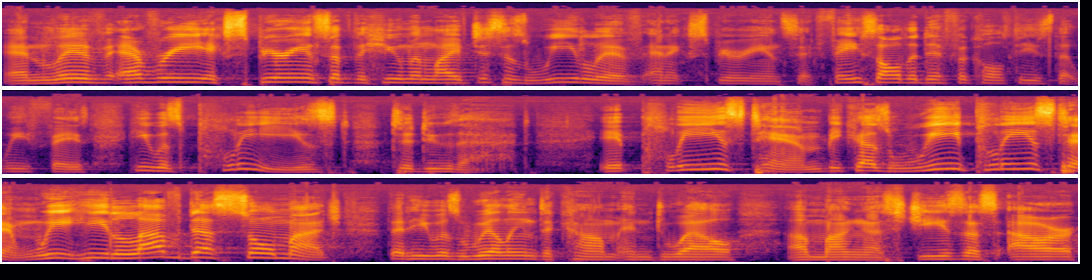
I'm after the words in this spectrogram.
and live every experience of the human life just as we live and experience it, face all the difficulties that we face, he was pleased to do that. It pleased him because we pleased him. We, he loved us so much that he was willing to come and dwell among us. Jesus, our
